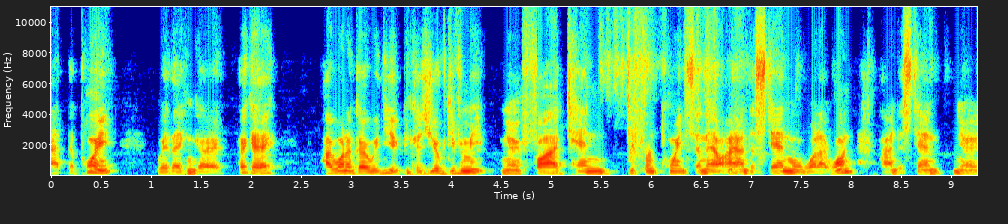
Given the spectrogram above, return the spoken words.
at the point where they can go, okay, I want to go with you because you've given me, you know, five, ten different points, and now I understand more what I want. I understand, you know,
